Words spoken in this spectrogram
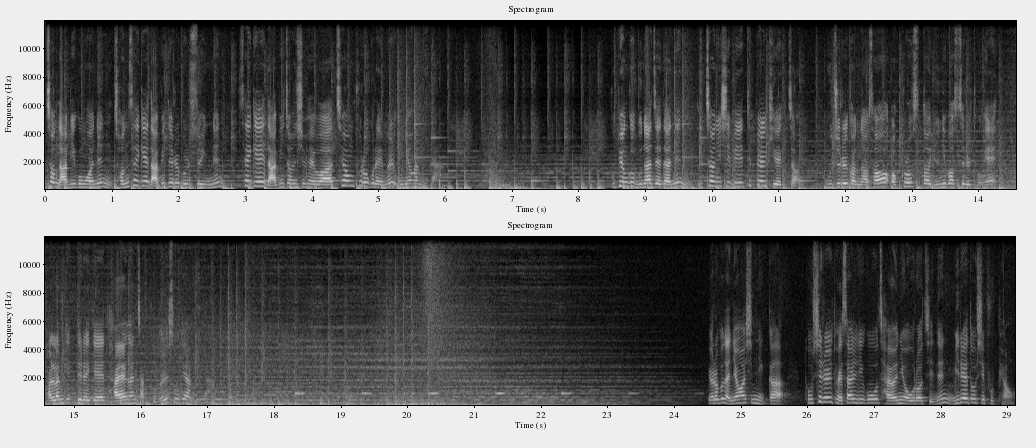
인천나비공원은 전 세계 나비들을 볼 수 있는 세계 나비 전시회와 체험 프로그램을 운영합니다. 부평구 문화재단은 2022 특별기획전 우주를 건너서 Across the Universe를 통해 관람객들에게 다양한 작품을 소개합니다. 여러분 안녕하십니까? 도시를 되살리고 자연이 어우러지는 미래도시 부평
